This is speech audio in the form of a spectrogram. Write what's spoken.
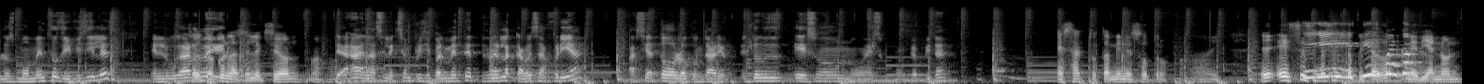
los momentos difíciles, en lugar Sobre todo de... con la selección. de- ah, en la selección principalmente, tener la cabeza fría hacia todo lo contrario. Entonces, eso no es un buen capitán. Exacto, también es otro. Ay. E- Ese Sí, el sí, es capitán buen medianón.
